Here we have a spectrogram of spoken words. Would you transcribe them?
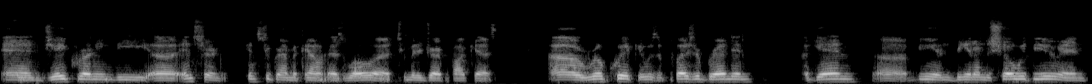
and Jake running the uh, Instagram Instagram account as well, uh, Two Minute Drive Podcast. Uh, real quick, it was a pleasure, Brandon, again uh, being being on the show with you, and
